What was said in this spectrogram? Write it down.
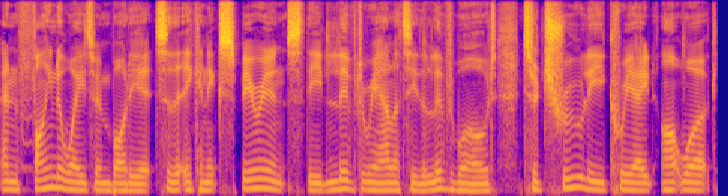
and find find a way to embody it so that it can experience the lived reality, the lived world, to truly create artwork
